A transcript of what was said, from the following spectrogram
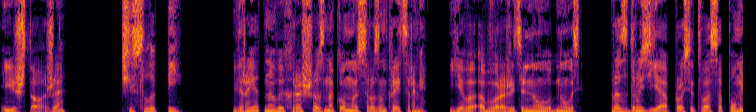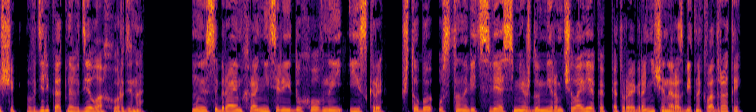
И что же? Число пи. Вероятно, вы хорошо знакомы с розенкрейцерами. Ева обворожительно улыбнулась. Раз друзья просят вас о помощи в деликатных делах Ордена. Мы собираем хранителей духовной искры, чтобы установить связь между миром человека, который ограничен и разбит на квадраты,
